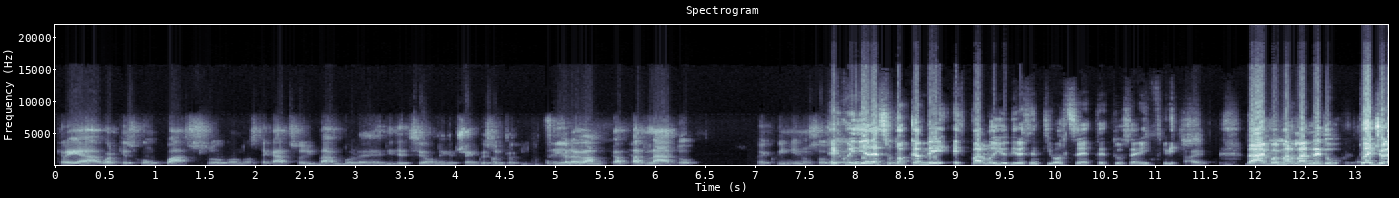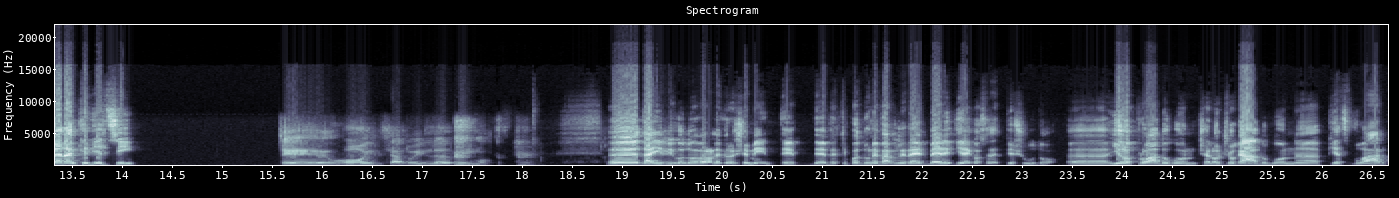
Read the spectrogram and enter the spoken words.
crea qualche sconquasso con queste cazzo di bambole di tezione che c'è in questo giochino. Comunque, ne avevamo già parlato e quindi, non so e quindi adesso tocca a me e parlo io di Resident Evil 7 e tu sei. Dai, Dai puoi parlarne tu. Tu hai giocato anche DLC? Eh, ho iniziato il primo. Eh, dai, io dico due parole velocemente, eh, perché poi tu ne parlerai bene e direi cosa ti è piaciuto. Eh, io l'ho provato con, cioè l'ho giocato con eh, PSVR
